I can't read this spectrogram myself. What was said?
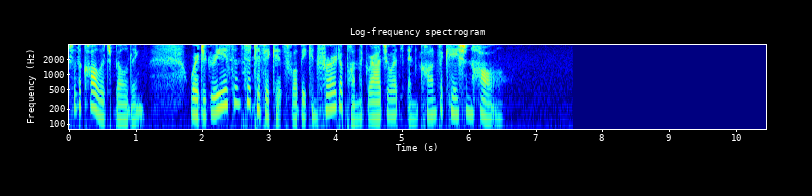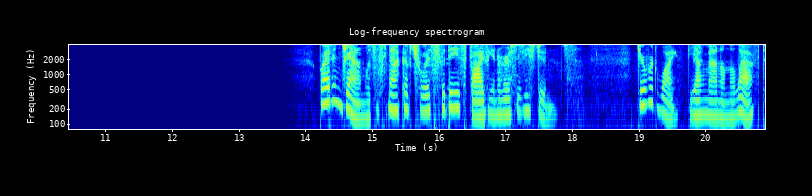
to the College building, where degrees and certificates will be conferred upon the graduates in Convocation Hall. Bread and jam was the snack of choice for these five university students. Durward White, the young man on the left,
